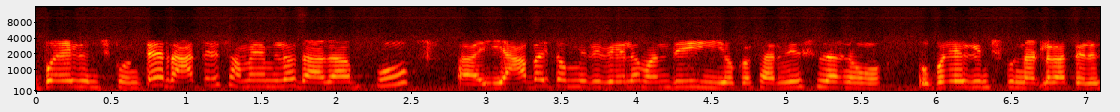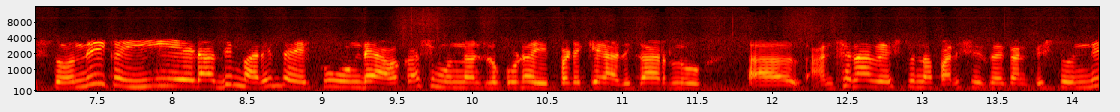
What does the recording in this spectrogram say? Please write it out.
ఉపయోగించుకుంటే రాత్రి సమయంలో దాదాపు యాభై తొమ్మిది వేల మంది ఈ యొక్క సర్వీసులను ఉపయోగించుకున్నట్లుగా తెలుస్తోంది. ఇక ఈ ఏడాది మరింత ఎక్కువ ఉండే అవకాశం ఉన్నట్లు కూడా ఇప్పటికే అధికారులు అంచనా వేస్తున్న పరిస్థితి కనిపిస్తుంది.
